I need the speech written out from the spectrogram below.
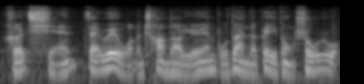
和钱在为我们创造源源不断的被动收入。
